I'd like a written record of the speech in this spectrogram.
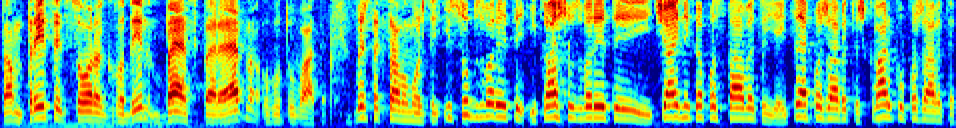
там 30-40 годин безперервно готувати. Ви ж так само можете і суп зварити, і кашу зварити, і чайника поставити, і яйце пожарити, шкварку пожарити.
